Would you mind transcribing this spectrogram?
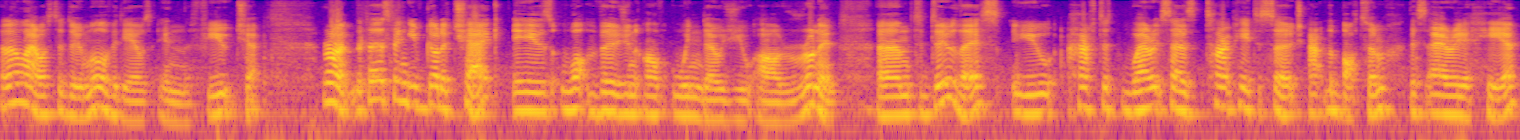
and allow us to do more videos in the future. Right, the first thing you've got to check is what version of Windows you are running. Um, to do this, you have to, where it says type here to search at the bottom, this area here,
